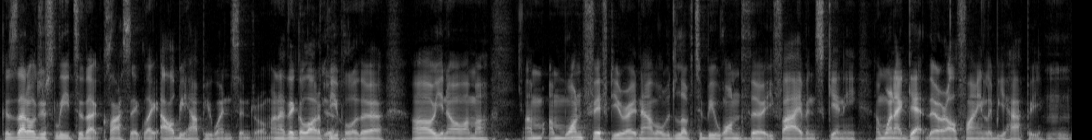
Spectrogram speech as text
because that'll just lead to that classic like I'll be happy when syndrome. And I think a lot of yeah. people are there. Oh, you know, I'm a I'm I'm 150 right now, but I would love to be 135 and skinny. And when I get there, I'll finally be happy. Mm.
